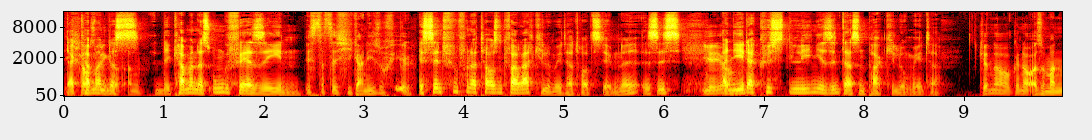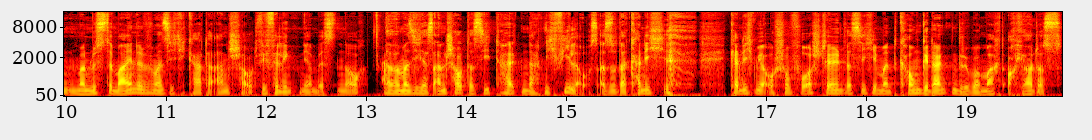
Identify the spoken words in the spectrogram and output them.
Da kann man, das, kann man das ungefähr sehen. Ist tatsächlich gar nicht so viel. Es sind 500.000 Quadratkilometer trotzdem, ne? Es ist, ja, ja. an jeder Küstenlinie sind das ein paar Kilometer. Genau, genau. Also man, man müsste meinen, wenn man sich die Karte anschaut, wir verlinken die am besten auch, aber wenn man sich das anschaut, das sieht halt nach nicht viel aus. Also da kann ich, kann ich mir auch schon vorstellen, dass sich jemand kaum Gedanken drüber macht, ach ja, das,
